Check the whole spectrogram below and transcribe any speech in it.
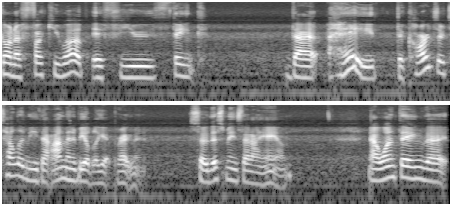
gonna fuck you up if you think that, hey, the cards are telling me that I'm gonna be able to get pregnant. So this means that I am. Now, one thing that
